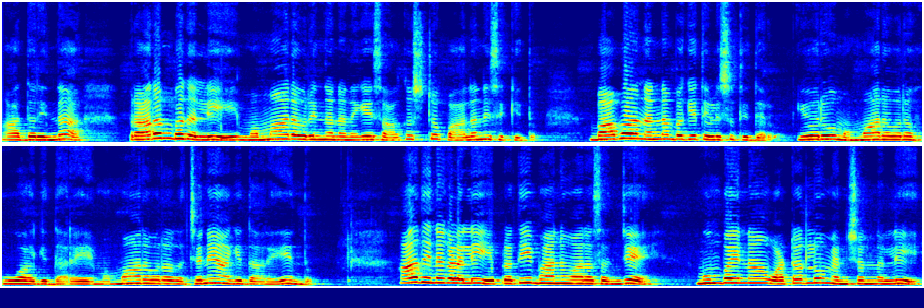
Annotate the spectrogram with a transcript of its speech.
ಆದ್ದರಿಂದ ಪ್ರಾರಂಭದಲ್ಲಿ ಮಮ್ಮಾರವರಿಂದ ನನಗೆ ಸಾಕಷ್ಟು ಪಾಲನೆ ಸಿಕ್ಕಿತು. ಬಾಬಾ ನನ್ನ ಬಗ್ಗೆ ತಿಳಿಸುತ್ತಿದ್ದರು. ಇವರು ಮಮ್ಮಾರವರ ಹೂವಾಗಿದ್ದಾರೆ, ಮಮ್ಮಾರವರ ರಚನೆ ಆಗಿದ್ದಾರೆ ಎಂದು. ಆ ದಿನಗಳಲ್ಲಿ ಪ್ರತಿ ಭಾನುವಾರ ಸಂಜೆ ಮುಂಬೈನ ವಾಟರ್ಲೂ ಮೆನ್ಷನ್ನಲ್ಲಿ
